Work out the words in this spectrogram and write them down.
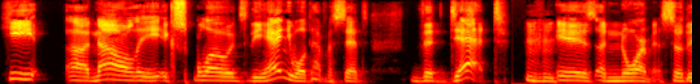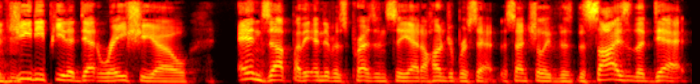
he uh, not only explodes the annual deficit, the debt mm-hmm. is enormous. So the mm-hmm. GDP to debt ratio ends up by the end of his presidency at 100%. Essentially, the, the size of the debt,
